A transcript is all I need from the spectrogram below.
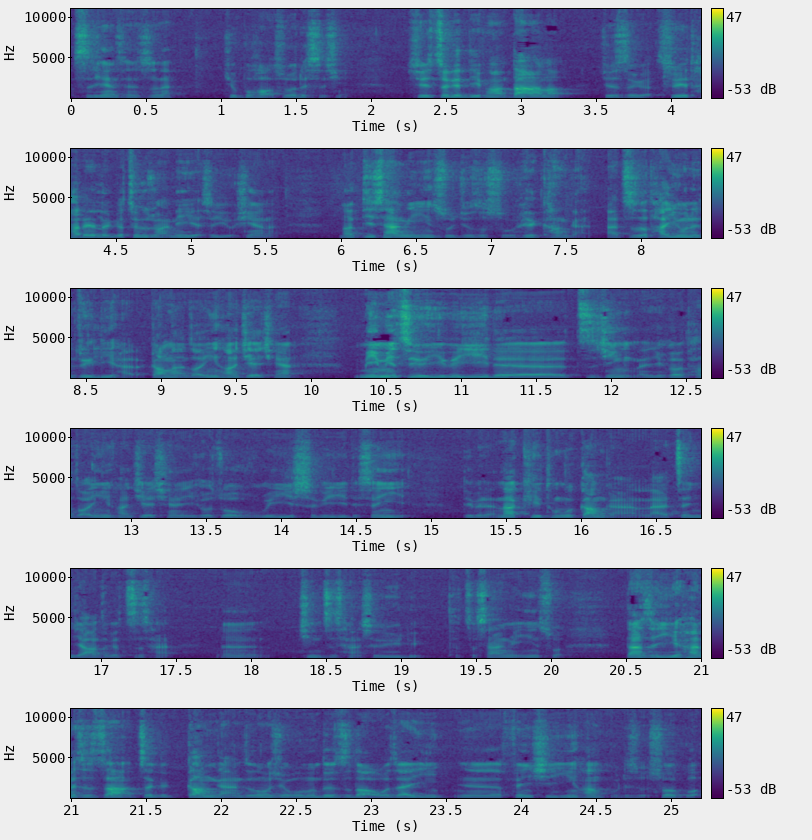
四线城市呢就不好说的事情。所以这个地方当然了就是这个，所以它的那个周转率也是有限的。那第三个因素就是所谓的杠杆啊，这是他用的最厉害的杠杆，找银行借钱。明明只有一个亿的资金，那以后他找银行借钱，以后做五个亿、十个亿的生意，对不对？那可以通过杠杆来增加这个资产，嗯，净资产收益率，这这三个因素。但是遗憾的是，这这个杠杆这东西，我们都知道，我在银嗯分析银行股的时候说过，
